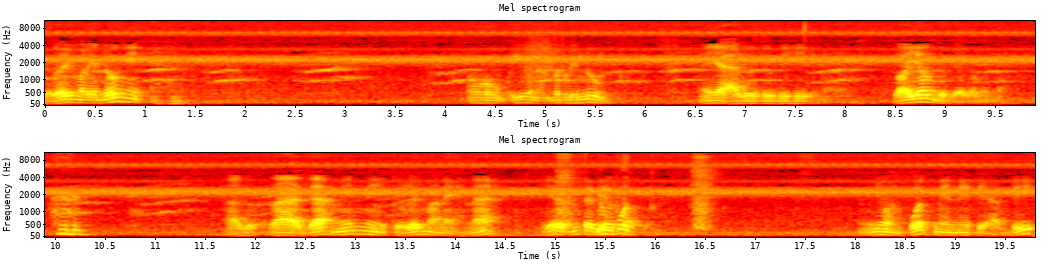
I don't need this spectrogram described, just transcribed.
tuluy melindungi. Oh iya berlindung ya aluzu bihi. Loyog juga kamu mah. Alu laza minni tuluy manehna ya ente Nyumput. nyumput minni ti abdi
